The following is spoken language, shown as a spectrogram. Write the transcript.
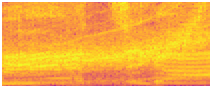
違う！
